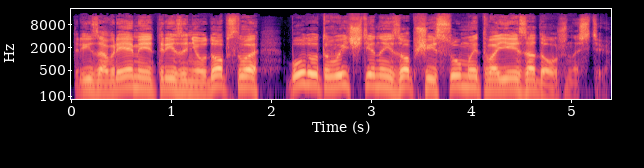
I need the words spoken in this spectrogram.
три за время и три за неудобства, будут вычтены из общей суммы твоей задолженности.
